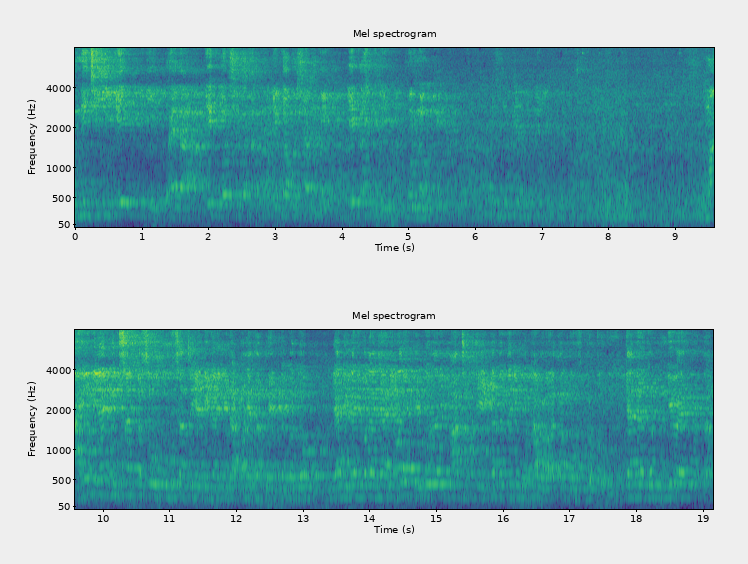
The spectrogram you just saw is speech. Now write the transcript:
उन्हीची जी एक पिढी व्हायला एक वर्ष लागतात एका वर्षामध्ये एक पिढी पूर्ण होते. माहे न्याय नुकसान कसं होतं ऊसाचं या ठिकाणी मी दाखवण्याचा प्रयत्न करतो. या ठिकाणी बघा जानेवारी फेब्रुवारी मार्च मध्ये एखादा तरी मोठा भावाचा पाऊस पडतो. त्यानंतर मुंगे बाहेर पडतात.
